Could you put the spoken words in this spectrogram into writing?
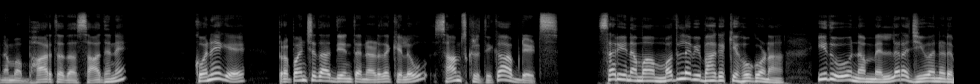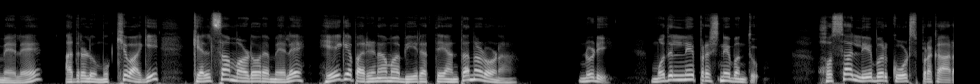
ನಮ್ಮ ಭಾರತದ ಸಾಧನೆ, ಕೊನೆಗೆ ಪ್ರಪಂಚದಾದ್ಯಂತ ನಡೆದ ಕೆಲವು ಸಾಂಸ್ಕೃತಿಕ ಅಪ್ಡೇಟ್ಸ್. ಸರಿ, ನಮ್ಮ ಮೊದಲ ವಿಭಾಗಕ್ಕೆ ಹೋಗೋಣ. ಇದು ನಮ್ಮೆಲ್ಲರ ಜೀವನದ ಮೇಲೆ, ಅದರಲ್ಲೂ ಮುಖ್ಯವಾಗಿ ಕೆಲಸ ಮಾಡೋರ ಮೇಲೆ ಹೇಗೆ ಪರಿಣಾಮ ಬೀರತ್ತೆ ಅಂತ ನೋಡೋಣ. ನೋಡಿ, ಮೊದಲನೇ ಪ್ರಶ್ನೆ ಬಂತು. ಹೊಸ ಲೇಬರ್ ಕೋಡ್ಸ್ ಪ್ರಕಾರ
